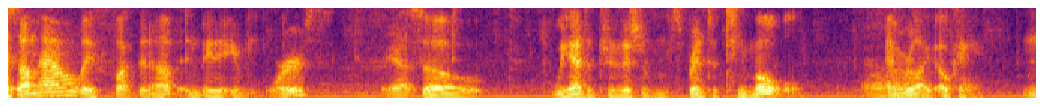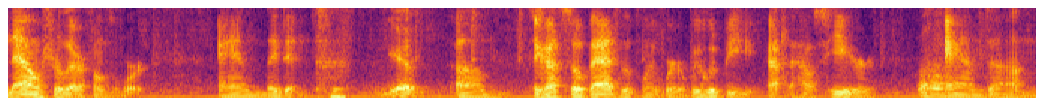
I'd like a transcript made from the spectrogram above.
Somehow they fucked it up and made it even worse. Yeah. So we had to transition from Sprint to T-Mobile, and we're like, okay, now surely our phones will work, and they didn't. yep. um, it got so bad to the point where we would be at the house here, Uh-huh. and um,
